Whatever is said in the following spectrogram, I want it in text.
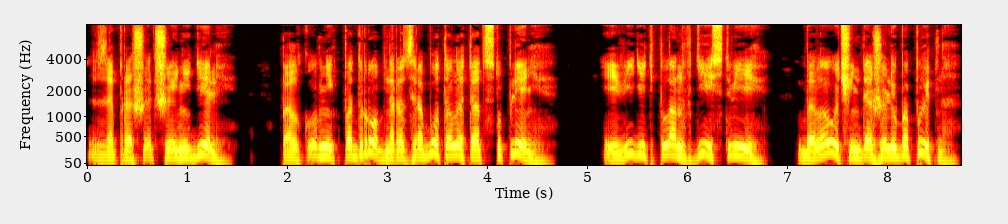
За прошедшие недели полковник подробно разработал это отступление, и видеть план в действии было очень даже любопытно.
